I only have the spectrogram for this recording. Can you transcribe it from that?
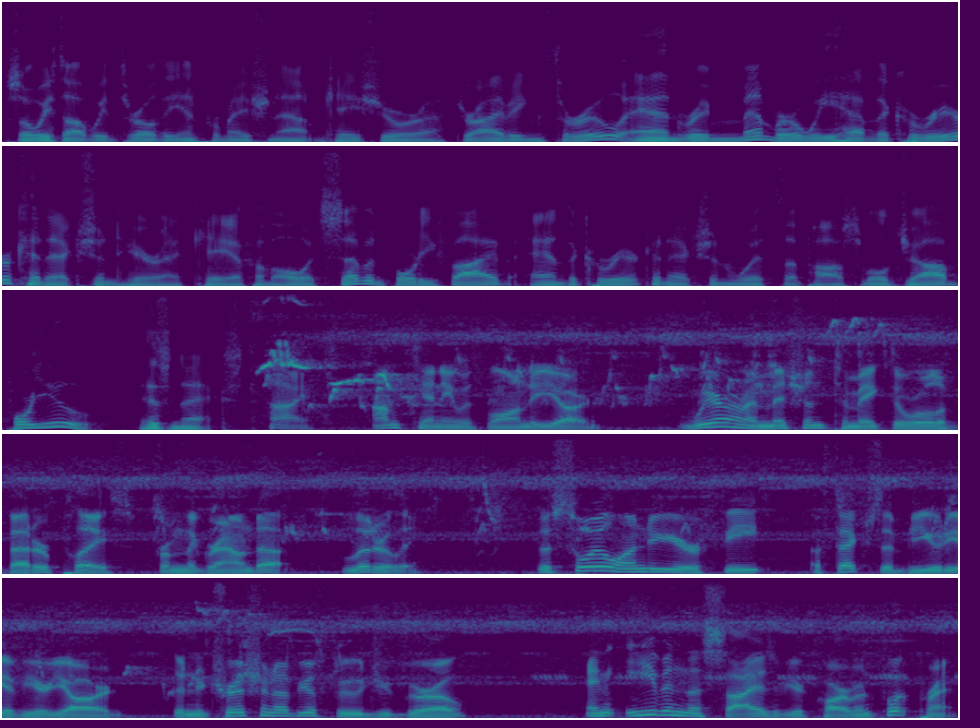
So we thought we'd throw the information out in case you're uh, driving through. And remember, we have the Career Connection here at KFMO at 745, and the Career Connection with a possible job for you is next. Hi, I'm Kenny with Lawn to Yard. We are on a mission to make the world a better place from the ground up, literally. The soil under your feet affects the beauty of your yard, the nutrition of your food you grow, and even the size of your carbon footprint.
